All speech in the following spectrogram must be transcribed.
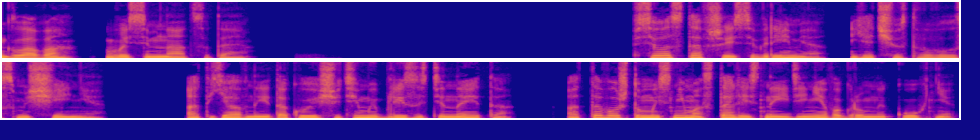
Глава 18 Все оставшееся время я чувствовала смущение. От явной и такой ощутимой близости Нейта, от того, что мы с ним остались наедине в огромной кухне,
